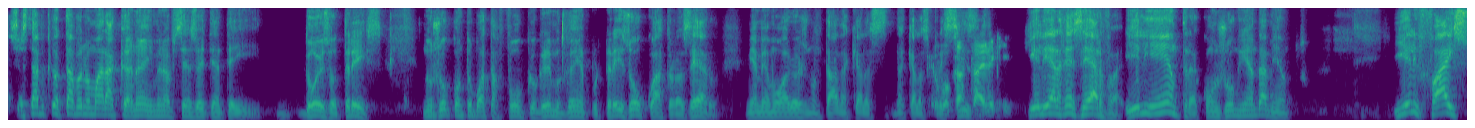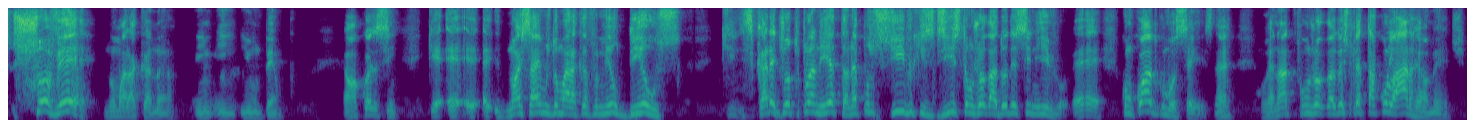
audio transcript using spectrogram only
Você sabe que eu estava no Maracanã em 1982 ou 3, no jogo contra o Botafogo, que o Grêmio ganha por 3 ou 4 a 0. Minha memória hoje não está daquelas, daquelas eu precisas. Vou ele aqui. Que ele era reserva. E ele entra com o jogo em andamento. E ele faz chover no Maracanã em, em, em um tempo. É uma coisa assim. que é, é, é, Nós saímos do Maracanã e falamos, meu Deus, que esse cara é de outro planeta, não é possível que exista um jogador desse nível. É, concordo com vocês, né? O Renato foi um jogador espetacular, realmente.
